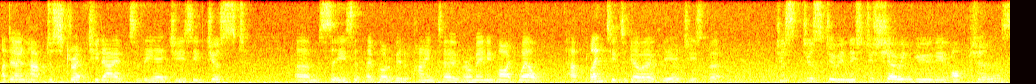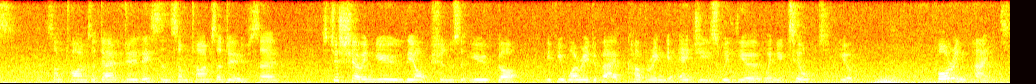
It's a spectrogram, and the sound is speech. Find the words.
I don't have to stretch it out to the edges. It just um, sees that they've got a bit of paint over. I mean it might well have plenty to go over the edges but just just doing this just showing you the options. Sometimes I don't do this and sometimes I do. So it's just showing you the options that you've got if you're worried about covering your edges with your when you tilt your pouring paint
